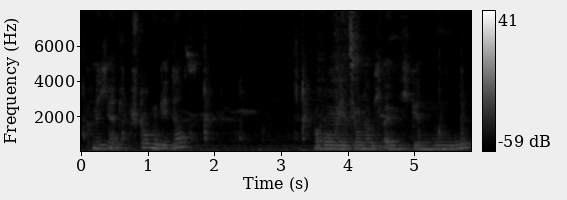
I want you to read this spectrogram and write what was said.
Kann ich einen abstauben? Geht das? Obwohl Munition habe ich eigentlich genug.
